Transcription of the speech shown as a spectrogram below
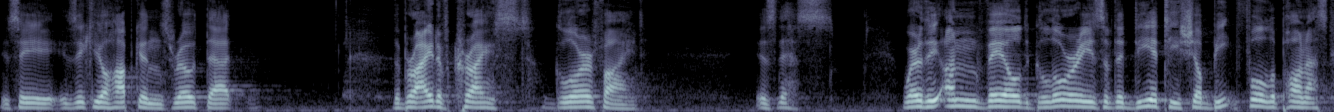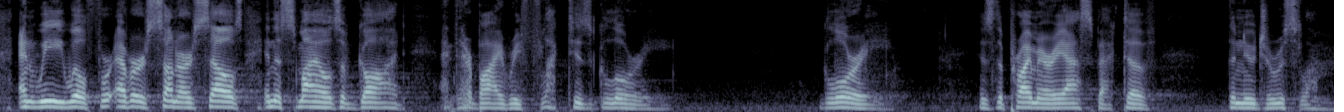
You see, Ezekiel Hopkins wrote that the bride of Christ, glorified, is this where the unveiled glories of the deity shall beat full upon us, and we will forever sun ourselves in the smiles of God and thereby reflect his glory. Glory is the primary aspect of the New Jerusalem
